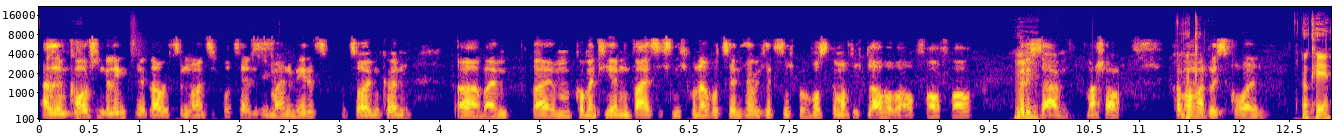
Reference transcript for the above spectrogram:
Also im Coaching gelingt es mir, glaube ich, zu 90 Prozent, wie meine Mädels bezeugen können. Äh, beim, beim Kommentieren weiß ich es nicht 100 Prozent. Habe ich jetzt nicht bewusst gemacht. Ich glaube aber auch Frau, Frau. Würde hm. ich sagen. Mal schauen. Kann man okay. mal durchscrollen. Okay.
